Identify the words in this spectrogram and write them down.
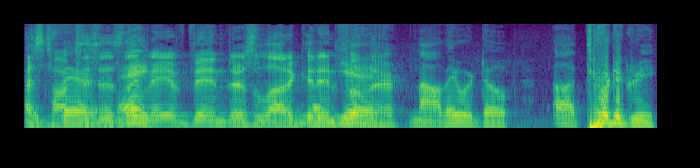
As toxic as they hey, may have been, there's a lot of good uh, info yeah, there. Nah, they were dope uh, to a degree.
